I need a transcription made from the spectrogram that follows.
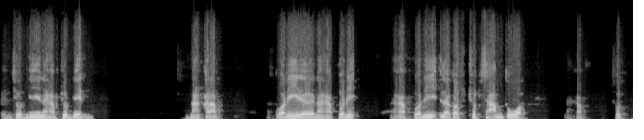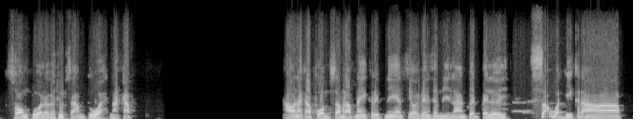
เป็นชุดนี้นะครับ ชุดเด่นนะครับ ตัวนี้เลยนะครับ ตัวนี้นะครับ ตัวนี้แล้วก็ชุดสามตัวนะครับ ชุดสองตัวแล้วก็ชุดสามตัวนะครับ เอานะครับผมสำหรับในคลิปนี้เสียวเพียงสำนีล้านเพื่อนไปเลย สวัสดีครับ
